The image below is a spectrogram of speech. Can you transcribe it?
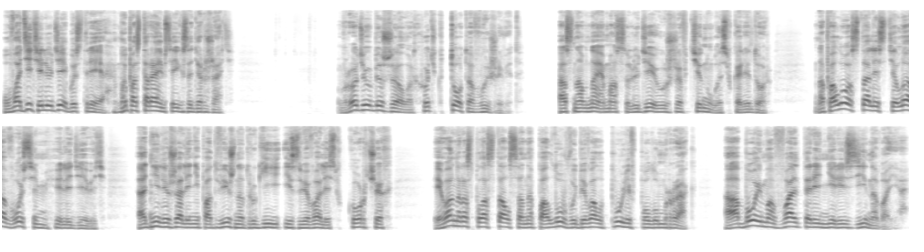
«Уводите людей быстрее, мы постараемся их задержать». Вроде убежала, хоть кто-то выживет. Основная масса людей уже втянулась в коридор. На полу остались тела восемь или девять. Одни лежали неподвижно, другие извивались в корчах. Иван распластался на полу, выбивал пули в полумрак, а обойма в Вальтере не резиновая.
